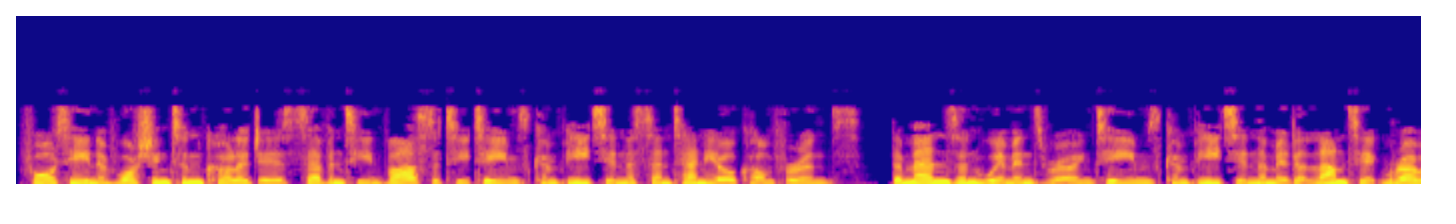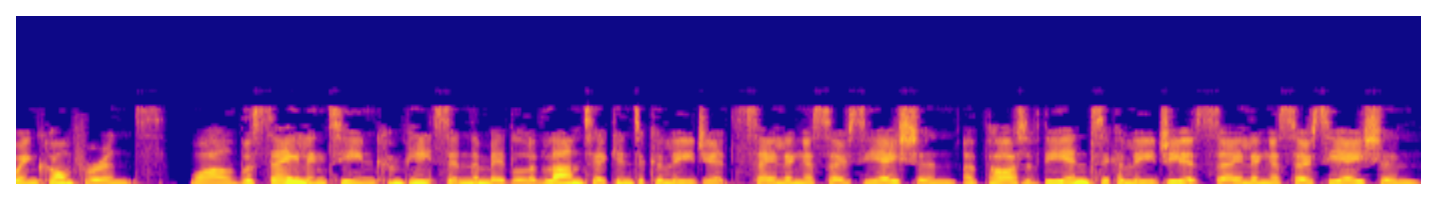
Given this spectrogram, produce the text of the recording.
14 of Washington College's 17 varsity teams compete in the Centennial Conference. The men's and women's rowing teams compete in the Mid-Atlantic Rowing Conference, while the sailing team competes in the Middle Atlantic Intercollegiate Sailing Association, a part of the Intercollegiate Sailing Association.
